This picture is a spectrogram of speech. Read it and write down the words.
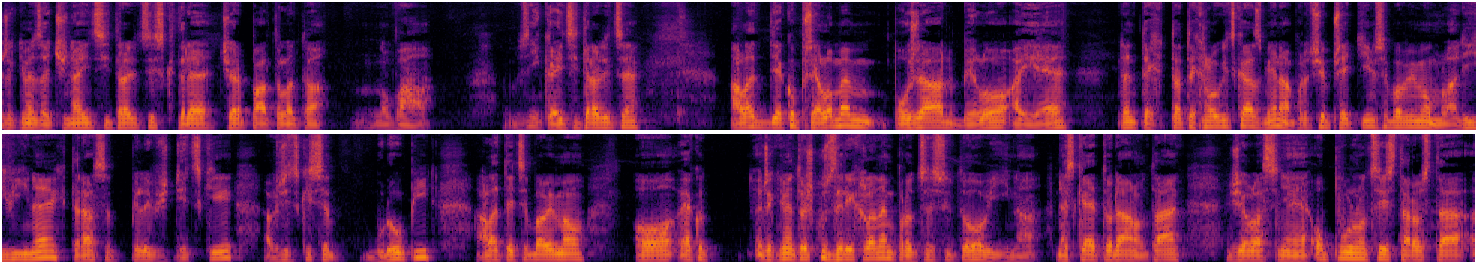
řekněme začínající tradici, z které čerpá ta nová vznikající tradice, ale jako přelomem pořád bylo a je ten te- ta technologická změna, protože předtím se bavíme o mladých vínech, která se pily vždycky a vždycky se budou pít, ale teď se bavíme o, o jako řekněme, trošku zrychleném procesu toho vína. Dneska je to dáno tak, že vlastně o půlnoci starosta e,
